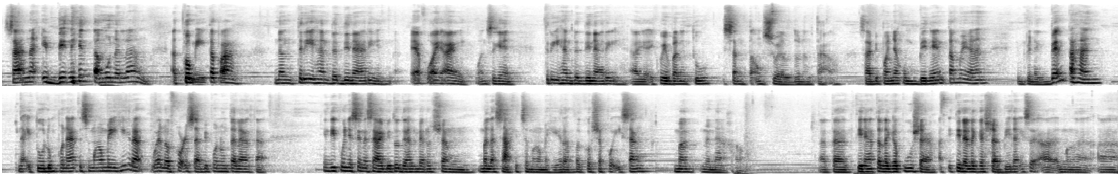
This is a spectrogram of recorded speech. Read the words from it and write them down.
Sana ibinenta mo na lang at kumita pa ng 300 dinari. FYI, once again, 300 dinari ay equivalent to isang taong sweldo ng tao. Sabi pa niya, kung binenta mo yan, yung pinagbentahan, na itulong po natin sa mga may hirap, well, of course, sabi po nung talata, hindi po niya sinasabi ito dahil meron siyang malasakit sa mga mahirap, bagko siya po isang magnanakaw. At uh, tinatalaga po siya at itinalaga siya bilang isa uh, mga uh,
